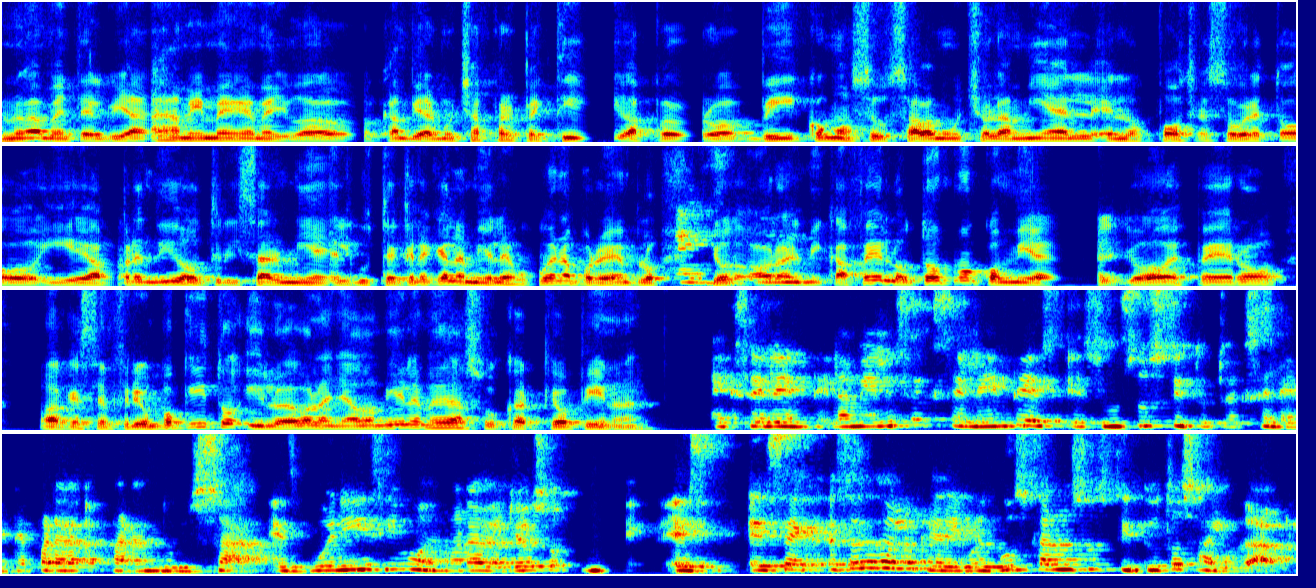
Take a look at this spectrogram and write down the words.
nuevamente, el viaje a mí me, me, ayudó a cambiar muchas perspectivas, pero vi cómo se usaba mucho la miel en los postres sobre todo y he aprendido a utilizar miel. ¿Usted cree que la miel es buena? Por ejemplo, yo ahora en mi café lo tomo con miel. Yo espero a que se fríe un poquito y luego le añado miel en vez de azúcar. ¿Qué opina? Excelente, la miel es excelente, es, un sustituto excelente para, para, endulzar, es buenísimo, es maravilloso, es, es, eso es lo que digo, es buscar un sustituto saludable,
